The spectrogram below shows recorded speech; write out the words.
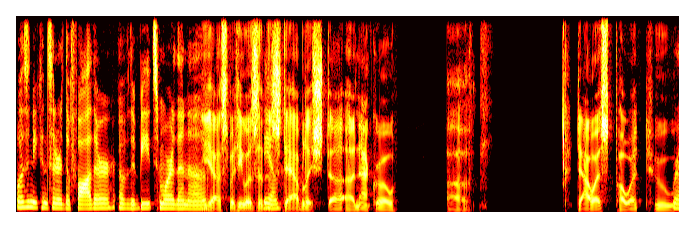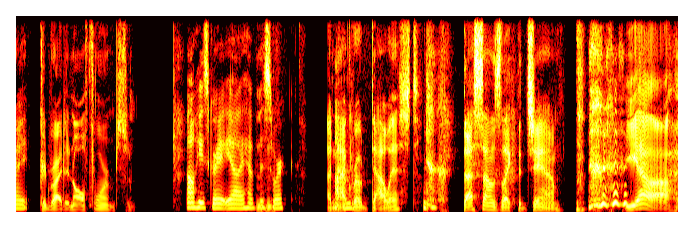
Wasn't he considered the father of the beats more than a yes, but he was an yeah. established uh, anacro uh, Taoist poet who right? could write in all forms. And Oh, he's great. Yeah, I have his Mhm. work. a Nacro Taoist? that sounds like the jam. yeah,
